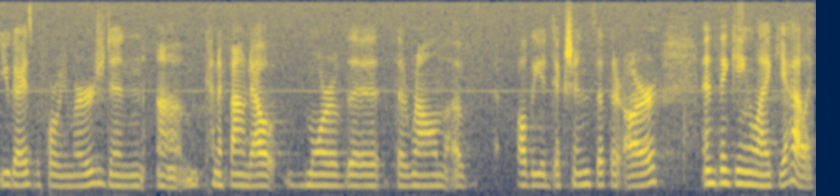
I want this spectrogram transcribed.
you guys before we merged and um, kind of found out more of the, the realm of all the addictions that there are and thinking like yeah like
